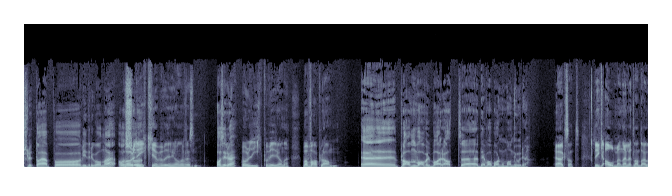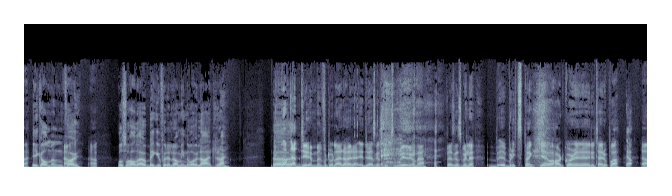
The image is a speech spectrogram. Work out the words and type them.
slutta jeg på videregående. Hva var det du gikk på videregående, forresten? Hva sier du? Hva var det du gikk på videregående? Hva var planen? Eh, planen var vel bare at eh, det var bare noe man gjorde. Ja, ikke sant. Du gikk allmenn eller et eller annet, eller? Gikk allmennfag. Ja. Og så hadde jeg jo begge foreldra mine var jo lærere. Ja, Eh, det er drømmen for to lærere å høre. Du, jeg skal slutte på videregående. For jeg skal spille blitzpunk og hardcore rundt i Europa. Ja. ja.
